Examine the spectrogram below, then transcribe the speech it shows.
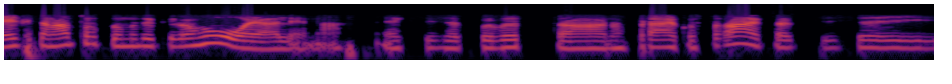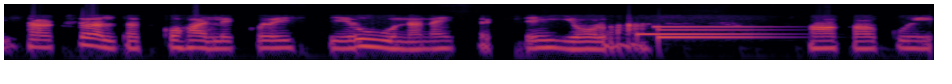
ja eks ta natuke muidugi ka hooajaline, ehk siis, et kui võtta noh, praegust aega, et siis ei saaks öelda, et kohalikku Eesti õuna näiteks ei ole. aga kui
